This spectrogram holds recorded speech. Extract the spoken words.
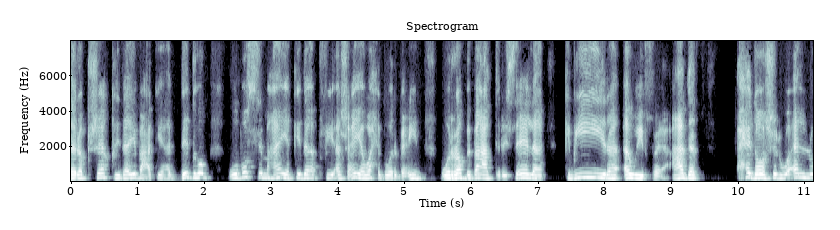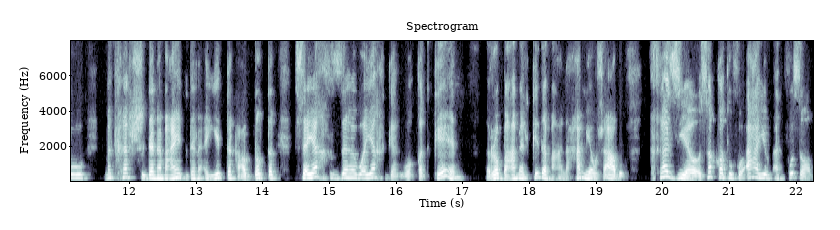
ربشاقي ده يبعت يهددهم. وبص معايا كده في اشعياء 41 والرب بعت رسالة كبيرة قوي في عدد 11 وقال له ما تخافش ده أنا معاك ده أنا ايدتك عضدتك سيخزى ويخجل. وقد كان الرب عمل كده مع نحمية وشعبه خزي وسقطوا في أعين أنفسهم.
